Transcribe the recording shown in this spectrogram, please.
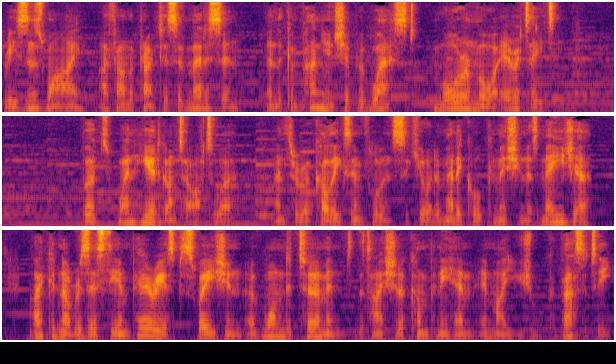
Reasons why I found the practice of medicine and the companionship of West more and more irritating. But when he had gone to Ottawa, and through a colleague's influence secured a medical commission as major, I could not resist the imperious persuasion of one determined that I should accompany him in my usual capacity.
